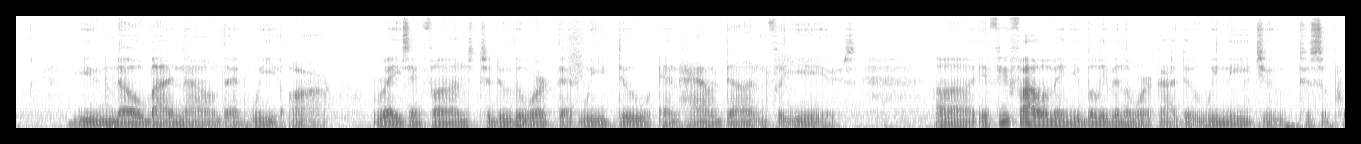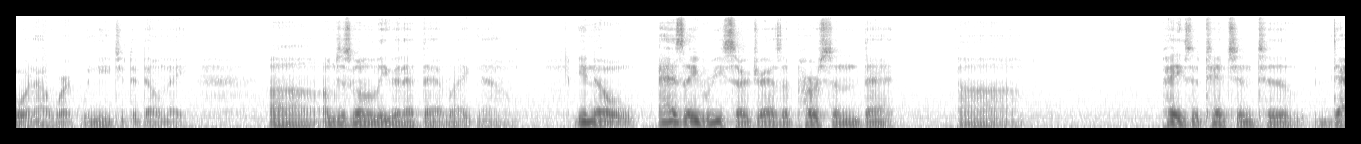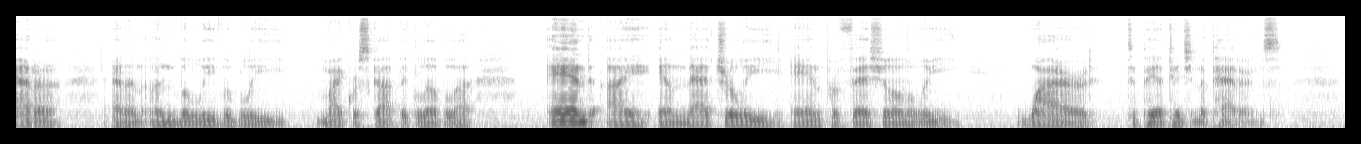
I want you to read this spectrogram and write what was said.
You know by now that we are raising funds to do the work that we do and have done for years. Uh, if you follow me and you believe in the work I do, we need you to support our work. We need you to donate. Uh, I'm just going to leave it at that right now. You know, as a researcher, as a person that uh, pays attention to data at an unbelievably microscopic level, I, and I am naturally and professionally wired to pay attention to patterns.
